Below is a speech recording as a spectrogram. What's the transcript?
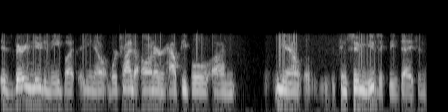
is very new to me but you know we're trying to honor how people um, you know consume music these days and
